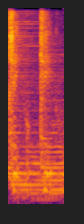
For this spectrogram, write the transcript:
tick, tick.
